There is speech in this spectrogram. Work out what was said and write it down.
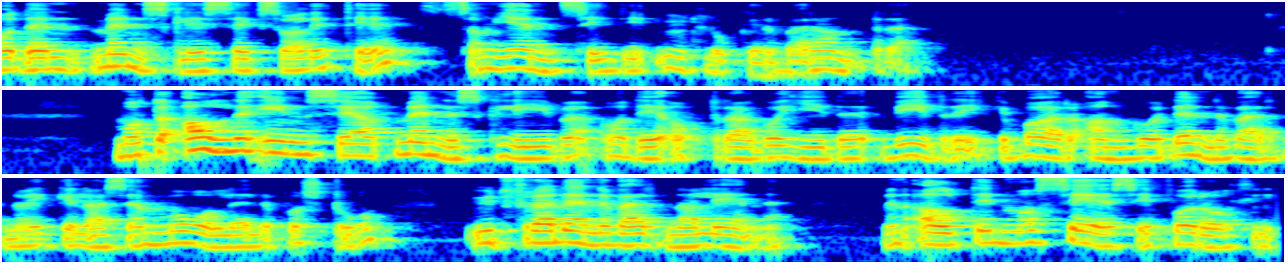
og den menneskelige seksualitet som gjensidig utelukker hverandre. måtte alle innse at menneskelivet og det oppdraget å gi det videre ikke bare angår denne verden og ikke lar seg måle eller forstå ut fra denne verden alene, men alltid må sees i forhold til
